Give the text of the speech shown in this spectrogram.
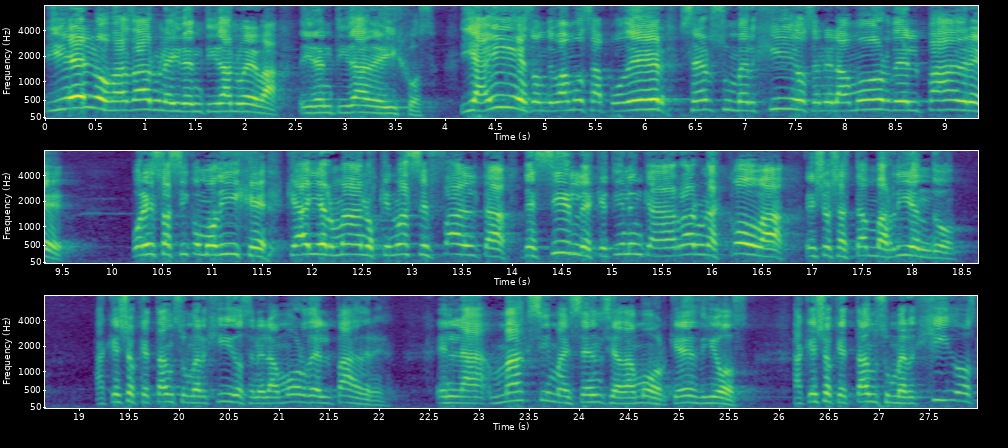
y Él nos va a dar una identidad nueva, identidad de hijos. Y ahí es donde vamos a poder ser sumergidos en el amor del Padre. Por eso así como dije que hay hermanos que no hace falta decirles que tienen que agarrar una escoba, ellos ya están barriendo. Aquellos que están sumergidos en el amor del Padre, en la máxima esencia de amor que es Dios, aquellos que están sumergidos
